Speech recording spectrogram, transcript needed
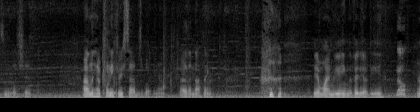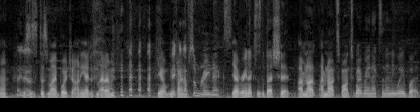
some of this shit. I only have 23 subs, but you know, better than nothing. you don't mind being the video, do you? No. No? I This is this is my boy Johnny. I just met him. yeah, we Picking find up some Rain-X. Yeah, Rain-X is the best shit. I'm not I'm not sponsored by Rain-X in any way, but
